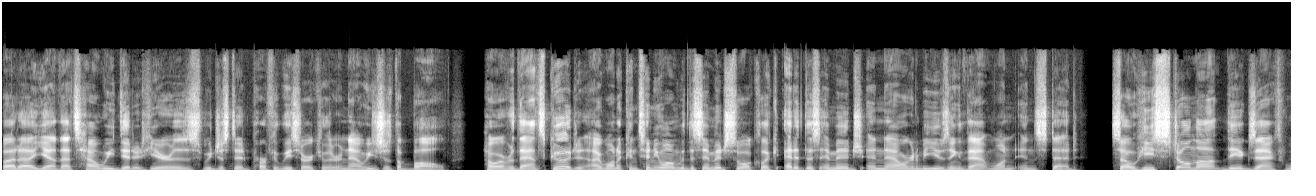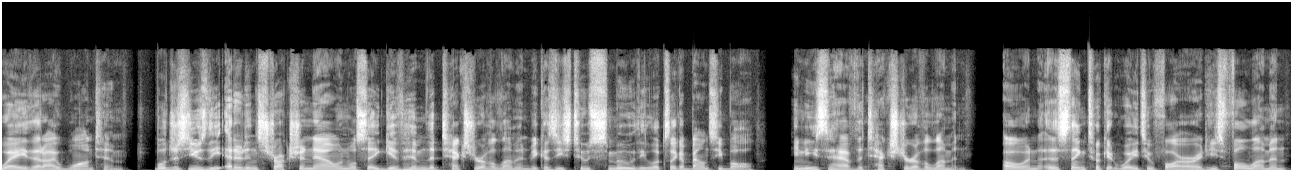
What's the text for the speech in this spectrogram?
But uh, yeah, that's how we did it here is we just did perfectly circular and now he's just a ball. However, that's good. I want to continue on with this image, so I'll click edit this image, and now we're going to be using that one instead. So he's still not the exact way that I want him. We'll just use the edit instruction now and we'll say give him the texture of a lemon because he's too smooth. He looks like a bouncy ball. He needs to have the texture of a lemon. Oh, and this thing took it way too far. All right, he's full lemon.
